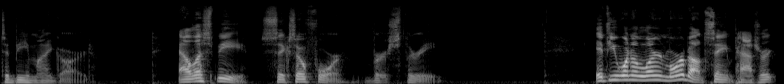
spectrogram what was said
to be my guard. LSB 604, verse 3. If you want to learn more about St. Patrick,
